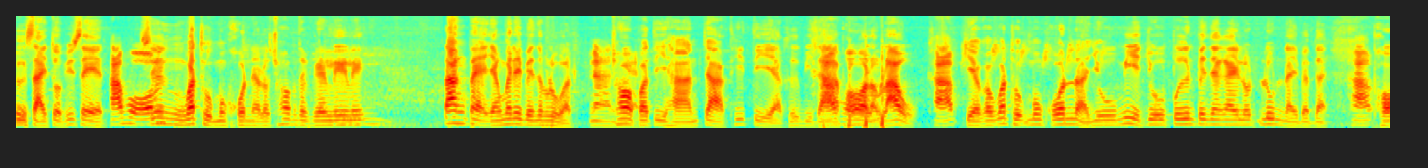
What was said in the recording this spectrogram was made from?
คือสายตรวจพิเศษ ครับผม ซึ่งวัตถุมงคลเนี่ยเราชอบมันตั้งแต่เล็กๆ ตั้งแต่ยังไม่ได้เป็นตำรวจ นั่นชอบไงปาฏิหารย์จากที่เตี่ยคือบิดาครับผม พ่อเราเล่า ครับเกี่ยวกับวัตถุมงคลอะอยู่มีดอยู่ปืนเป็นยังไงรถรุ่นไหนแบบไหนครับพอ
